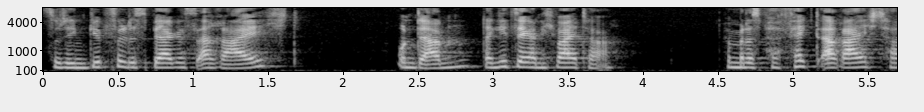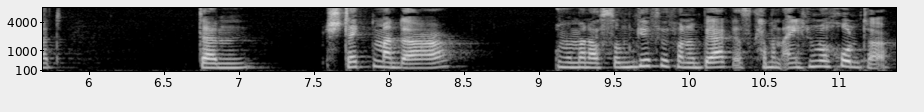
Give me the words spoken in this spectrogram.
so den Gipfel des Berges erreicht und dann, dann geht es ja gar nicht weiter. Wenn man das perfekt erreicht hat, dann steckt man da und wenn man auf so einem Gipfel von einem Berg ist, kann man eigentlich nur noch runter.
